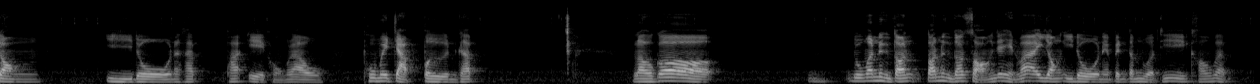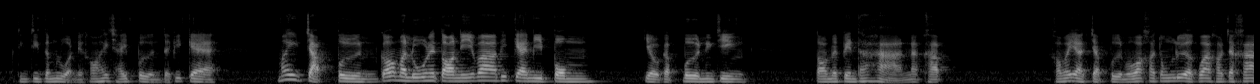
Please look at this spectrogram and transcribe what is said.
ยองอีโดนะครับ พระเอกของเราผู้ไม่จับปืนครับ เราก็ดูมาหนึ่งตอนตอนหนึ่งตอนสองจะเห็นว่าไอยองอีโดเนี่ยเป็นตำรวจที่เขาแบบจริง ๆตำรวจเนี่ยเขาให้ใช้ปืน แต่พี่แกไม่จับปืนก็มารู้ในตอนนี้ว่าพี่แกมีปมเกี่ยวกับปืนจริง ๆ ตอนไปเป็นทหารนะครับเขาไม่อยากจับปืนเพราะว่าเขาต้องเลือกว่าเขาจะฆ่า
